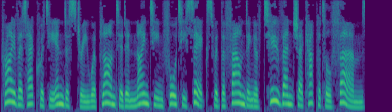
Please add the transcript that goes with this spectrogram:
private equity industry were planted in 1946 with the founding of two venture capital firms,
